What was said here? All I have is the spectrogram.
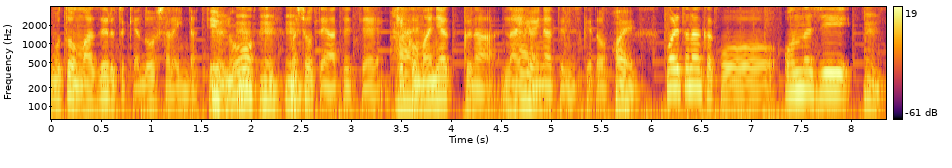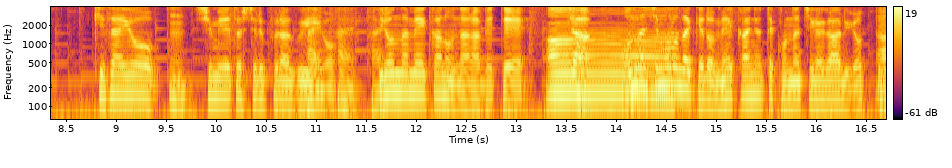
音を混ぜる時はどうしたらいいんだっていうのを、まあ、焦点当てて、結構マニアックな内容になってるんですけど、はい、割となんかこう同じ機材をシミュレートしてるプラグインをいろんなメーカーのを並べて、じゃあ同じものだけどメーカーによってこんな違いがあるよっていう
